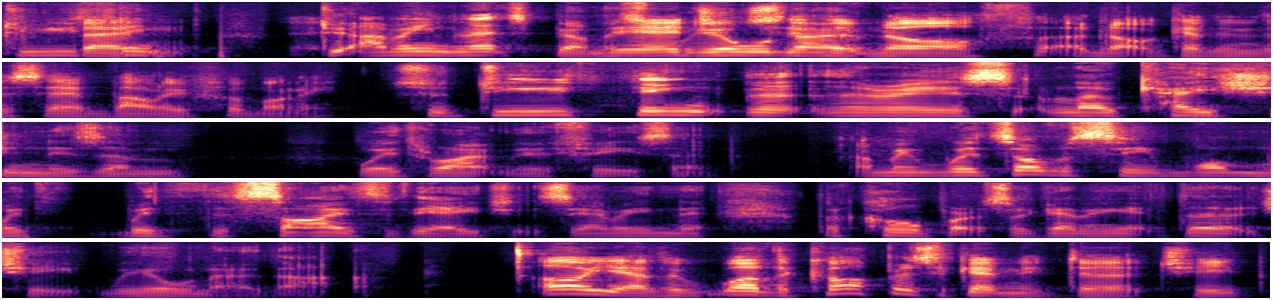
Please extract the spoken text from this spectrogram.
Do you think? Do, I mean, let's be honest. The agents we all know, in the north are not getting the same value for money. So do you think that there is locationism with Rightmove fees then? I mean, there's obviously one with, with the size of the agency. I mean, the, the corporates are getting it dirt cheap. We all know that. Oh yeah, the, well the corporates are getting it dirt cheap.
